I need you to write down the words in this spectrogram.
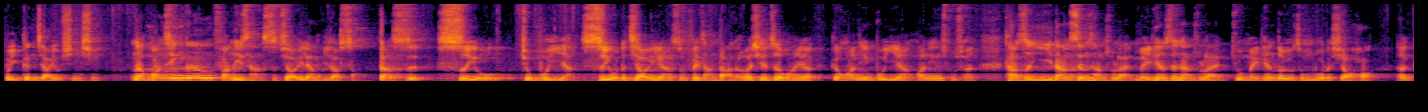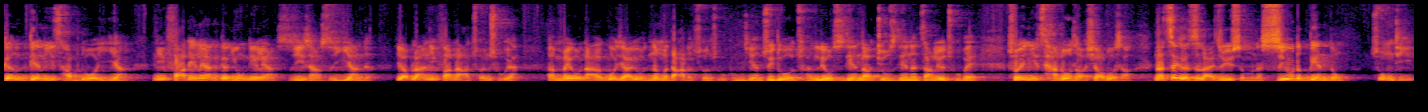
会更加有信心。那黄金跟房地产是交易量比较少，但是石油就不一样，石油的交易量是非常大的，而且这玩意儿跟黄金不一样，黄金储存它是一旦生产出来，每天生产出来就每天都有这么多的消耗，呃，跟电力差不多一样，你发电量跟用电量实际上是一样的，要不然你放哪存储呀？啊，没有哪个国家有那么大的存储空间，最多存六十天到九十天的战略储备，所以你产多少销多少，那这个是来自于什么呢？石油的变动总体。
